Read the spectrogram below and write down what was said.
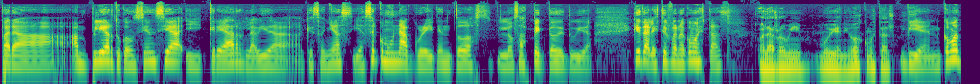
para ampliar tu conciencia y crear la vida que soñás y hacer como un upgrade en todos los aspectos de tu vida. ¿Qué tal, Estefano? ¿Cómo estás? Hola Romy, muy bien. ¿Y vos cómo estás? Bien. ¿Cómo,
